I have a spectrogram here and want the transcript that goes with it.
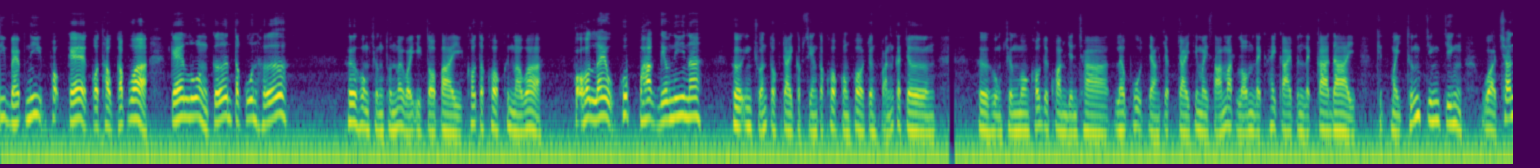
ดีๆแบบนี้ เพราะแกก็เท่ากับว่า แกล่วงเกินตระกูลเฮอเฮอหงเฉิงทนไม่ไหวอีกต่อไป เขาตะคอกขึ้นมาว่า พอแล้วหุบปากเดี๋ยวนี้นะ เฮออิงฉวนตกใจกับเสียงตะคอกของพ่อจนฝันกระเจิง เฮอหงเชิงมองเขาด้วยความเย็นชา แล้วพูดอย่างเจ็บใจที่ไม่สามารถล้อมเหล็กให้กลายเป็นเหล็กกล้าได้ คิดไม่ถึงจริง ๆ ว่าฉัน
